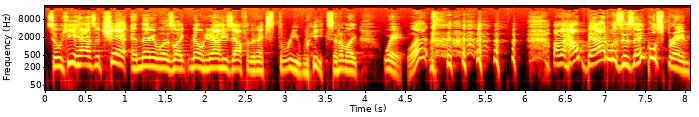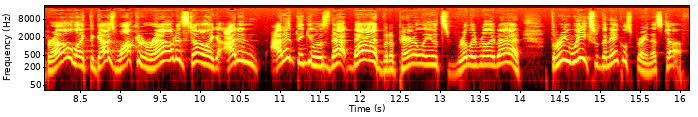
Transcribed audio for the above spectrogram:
So he has a chance. And then it was like, no, now he's out for the next three weeks. And I'm like, wait, what? I'm like, how bad was this ankle sprain, bro? Like the guy's walking around and stuff. Like I didn't, I didn't think it was that bad, but apparently it's really, really bad. Three weeks with an ankle sprain. That's tough.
